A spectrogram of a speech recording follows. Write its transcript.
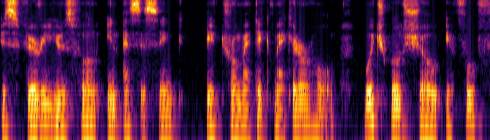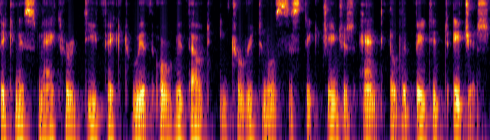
is very useful in assessing a traumatic macular hole, which will show a full thickness macular defect with or without intraretinal cystic changes and elevated edges.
